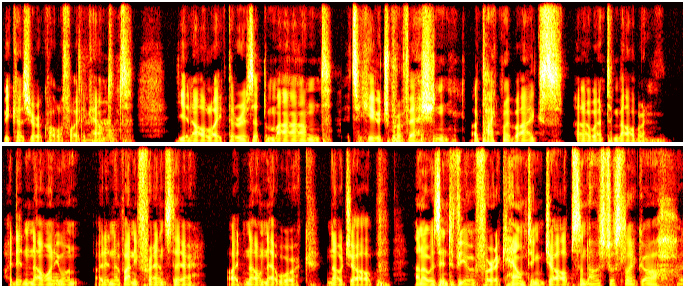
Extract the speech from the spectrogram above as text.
Because you're a qualified Wow. accountant, you know, like there is a demand. It's a huge profession. I packed my bags and I went to Melbourne. I didn't know anyone. I didn't have any friends there. I'd no network, no job. And I was interviewing for accounting jobs and I was just like, oh, I,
